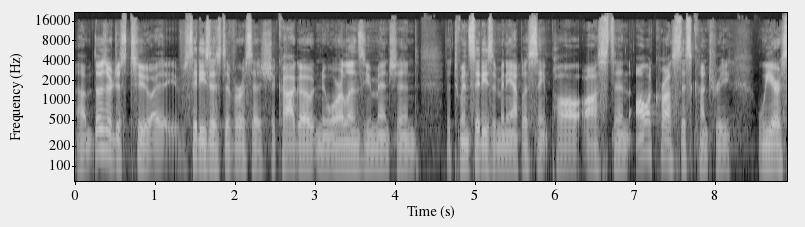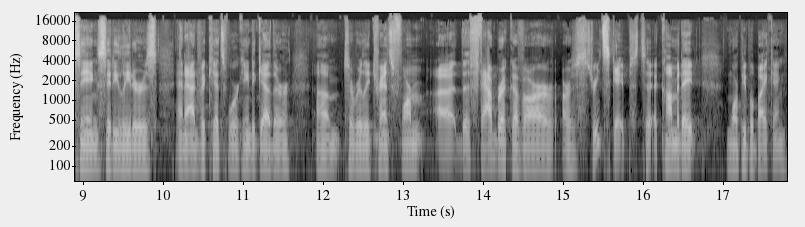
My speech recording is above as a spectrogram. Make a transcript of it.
Um, those are just two. Cities as diverse as Chicago, New Orleans, you mentioned, the Twin Cities of Minneapolis, St. Paul, Austin, all across this country, we are seeing city leaders and advocates working together um, to really transform uh, the fabric of our, our streetscapes to accommodate more people biking.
